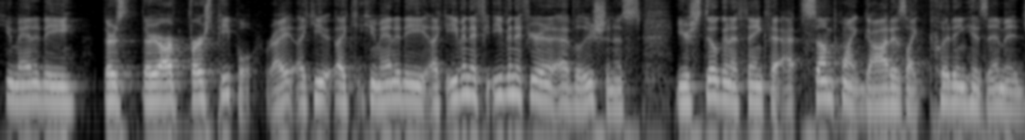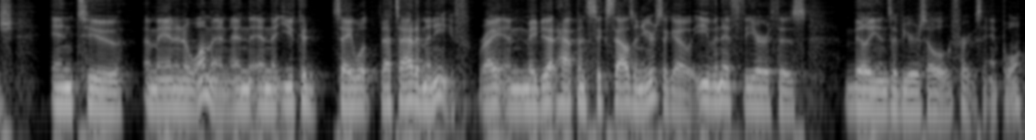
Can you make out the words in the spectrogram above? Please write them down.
humanity there's there are first people right like you like humanity like even if even if you're an evolutionist you're still going to think that at some point god is like putting his image into a man and a woman and and that you could say well that's adam and eve right? And maybe that happened 6000 years ago even if the earth is millions of years old for example.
